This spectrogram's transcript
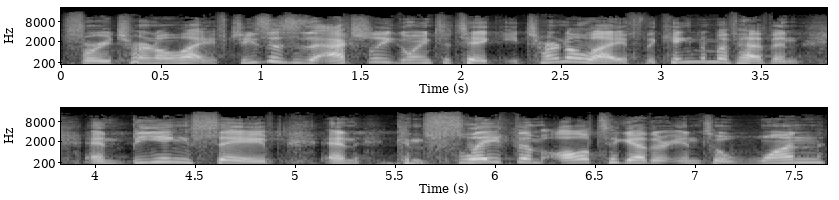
for eternal life. Jesus is actually going to take eternal life, the kingdom of heaven, and being saved and conflate them all together into one,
